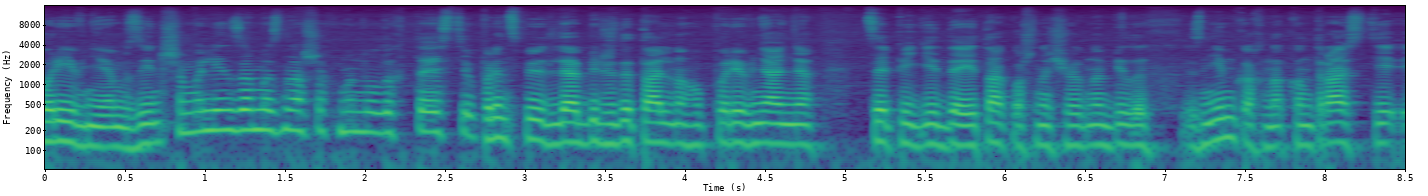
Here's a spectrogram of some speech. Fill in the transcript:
порівнюємо з іншими лінзами з наших минулих тестів. В принципі, для більш детального порівняння це підійде і також на чорно-білих знімках на контрасті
